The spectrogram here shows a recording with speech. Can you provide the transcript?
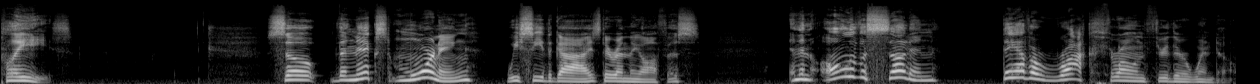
Please. So the next morning, we see the guys, they're in the office, and then all of a sudden, they have a rock thrown through their window.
